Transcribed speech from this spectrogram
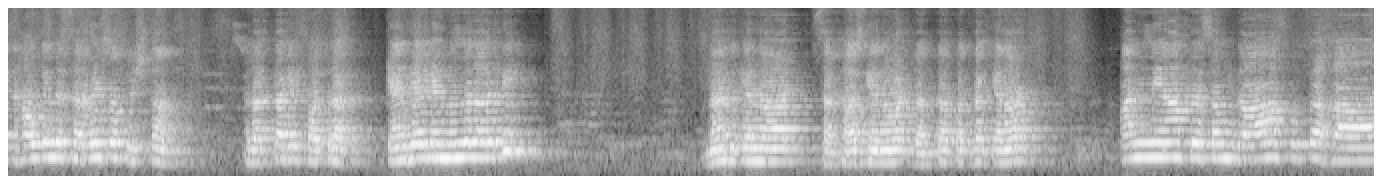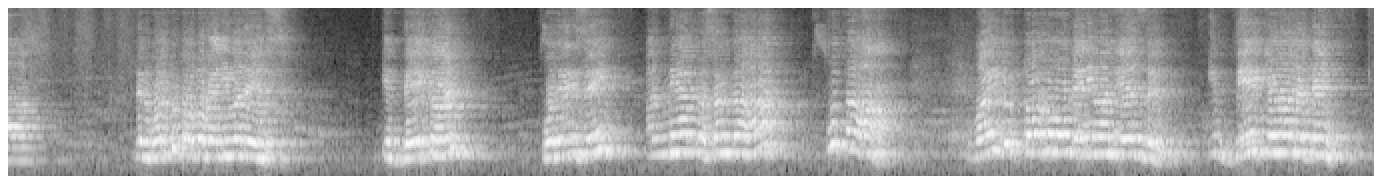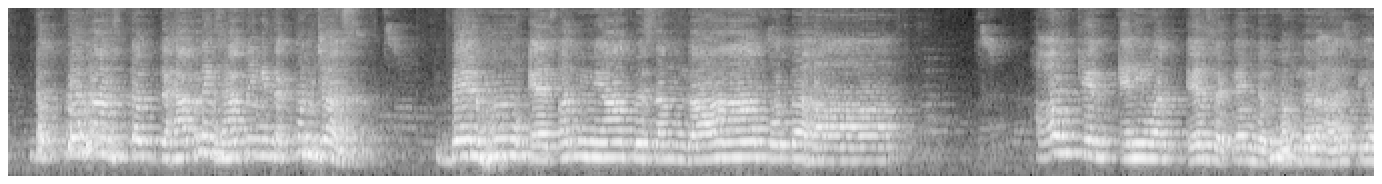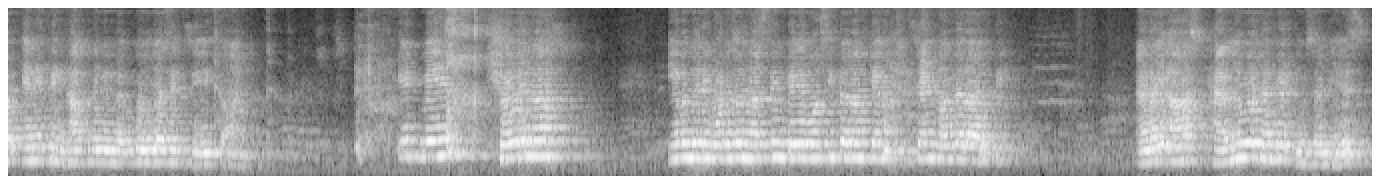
then how can the servants of Krishna, Raktak and Patrak, can they attend Mangal Arati? Nand cannot, Sakhas cannot, Raktak, Patrak cannot. Anya prasanga kutaha. Then what to talk of anyone else? If they can't, what is he saying? Anya prasanga kutaha. Why to talk about anyone else then? If they cannot attend the programs, the, the happenings happening in the kunjas, then who as anya prasanga kutaha? How can anyone else attend the Mangala Arati or anything happening in the kunjas if they can't? It means, sure enough, even the devotees of Nursing Dev or Sitaram cannot attend Mangala Arati. And I asked, have you attended? You said yes.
